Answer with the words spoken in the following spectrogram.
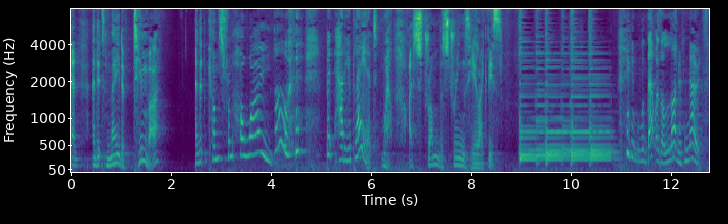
And and it's made of timber and it comes from Hawaii. Oh, but how do you play it? Well, I strum the strings here like this. well, that was a lot of notes.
